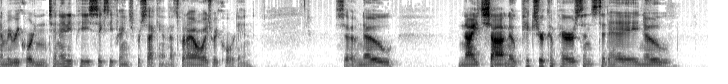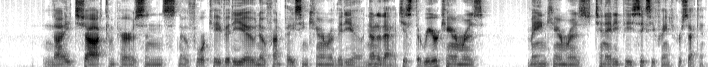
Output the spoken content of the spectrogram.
gonna be recording in 1080p 60 frames per second. That's what I always record in. So no night shot, no picture comparisons today, no night shot comparisons, no 4K video, no front facing camera video, none of that. Just the rear cameras, main cameras, 1080p 60 frames per second.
